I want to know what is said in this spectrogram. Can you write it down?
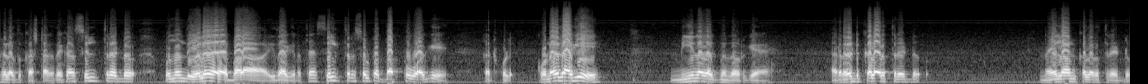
ಹೇಳೋದು ಕಷ್ಟ ಆಗುತ್ತೆ. ಯಾಕಂದ್ರೆ ಸಿಲ್ಕ್ ಥ್ರೆಡ್ ಒಂದೊಂದು ಎಳೆ ಭಾಳ ಇದಾಗಿರುತ್ತೆ. ಸಿಲ್ಕ್ ಥ್ರೆಡ್ ಸ್ವಲ್ಪ ದಪ್ಪವಾಗಿ ಕಟ್ಕೊಳ್ಳಿ. ಕೊನೆಯದಾಗಿ ಮೀನ ಲಗ್ನದವ್ರಿಗೆ red colour thread, nylon colour thread,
